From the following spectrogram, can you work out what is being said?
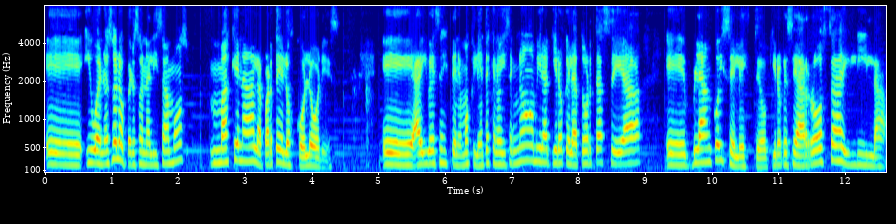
Eh, y bueno, eso lo personalizamos más que nada la parte de los colores. Eh, hay veces tenemos clientes que nos dicen, no, mira, quiero que la torta sea eh, blanco y celeste, o quiero que sea rosa y lila.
